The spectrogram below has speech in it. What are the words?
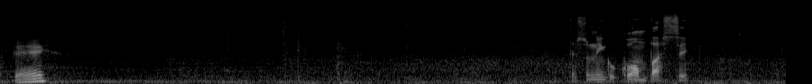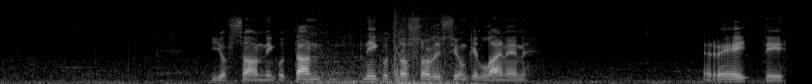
Okei. Okay. Tässä on niinku kompassi. Jossa on niinku, tää on niinku tossa olisi jonkinlainen reitti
